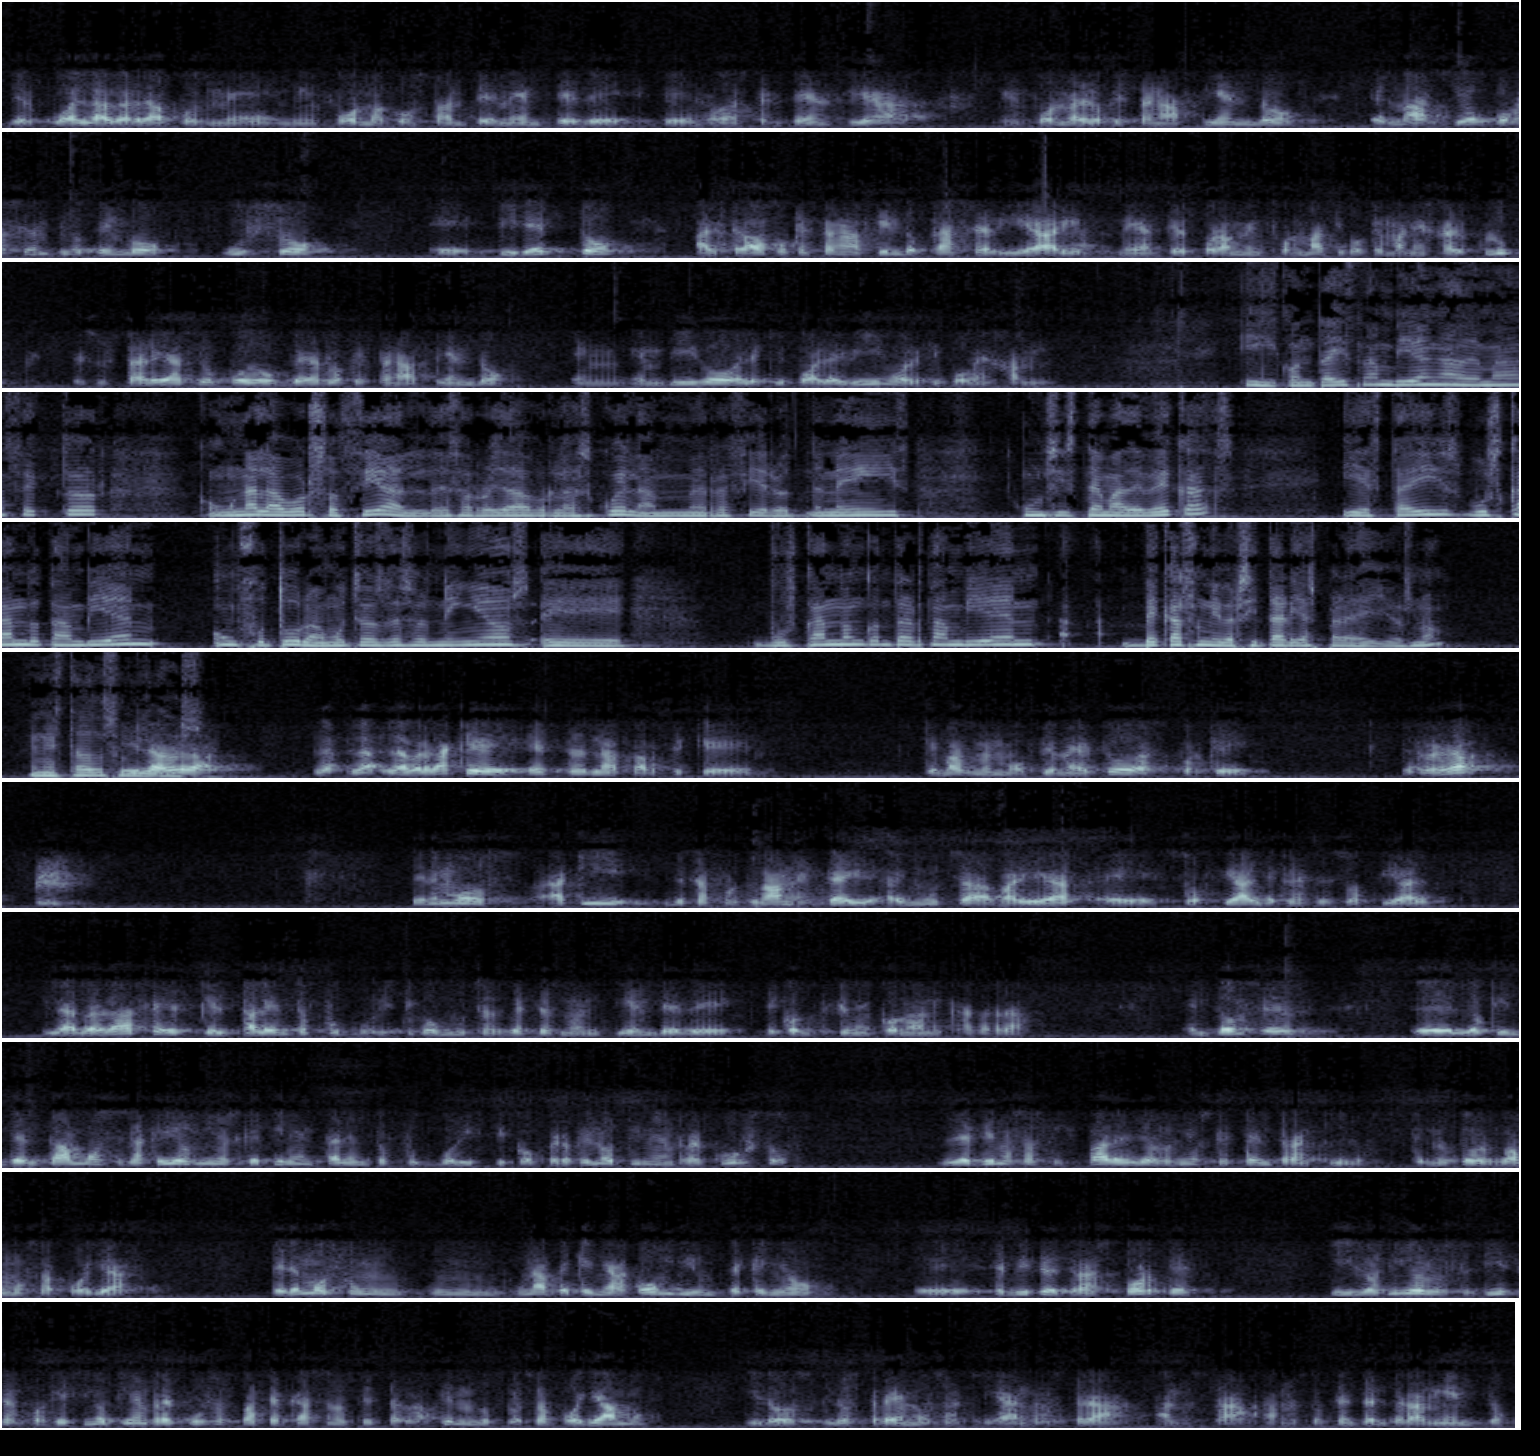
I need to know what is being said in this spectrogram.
del cual la verdad pues me, informa constantemente de, de nuevas tendencias, me informa de lo que están haciendo. Es más, yo por ejemplo tengo uso eh, directo al trabajo que están haciendo casi a diario mediante el programa informático que maneja el club, de sus tareas, yo puedo ver lo que están haciendo en, en Vigo el equipo Alevín o el equipo Benjamín. Y contáis también, además, Héctor, con una labor social desarrollada por la escuela. Me refiero, tenéis un sistema de becas y estáis buscando también un futuro a muchos de esos niños, eh, buscando encontrar también becas universitarias para ellos, ¿no? En Estados Sí, Unidos. la verdad, la, la- la verdad que esta es la parte que, que más me emociona de todas, porque la verdad tenemos aquí, desafortunadamente, hay, hay mucha variedad eh, social, de clase social, y la verdad es que el talento futbolístico muchas veces no entiende de, condición económica, ¿verdad? Entonces, eh, lo que intentamos es aquellos niños que tienen talento futbolístico, pero que no tienen recursos, le decimos a sus padres y a los niños que estén tranquilos, que nosotros los vamos a apoyar. Tenemos un- un- una pequeña combi, un pequeño eh, servicio de transporte y los niños los utilizan porque si no tienen recursos para acercarse a nuestra instalación, nosotros los apoyamos y los, los traemos aquí a nuestra a nuestra a nuestro centro de entrenamiento.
